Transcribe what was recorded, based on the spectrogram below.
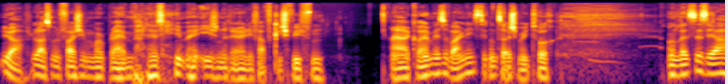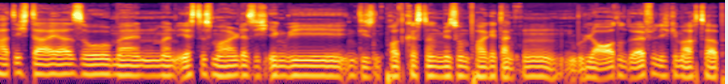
Ja, lassen wir Fasching mal bleiben bei dem Thema eh schon relativ abgeschwiffen. Äh, Grauenweser Wahldienstag und Mittwoch. Und letztes Jahr hatte ich da ja so mein, mein erstes Mal, dass ich irgendwie in diesem Podcast dann mir so ein paar Gedanken laut und öffentlich gemacht habe.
